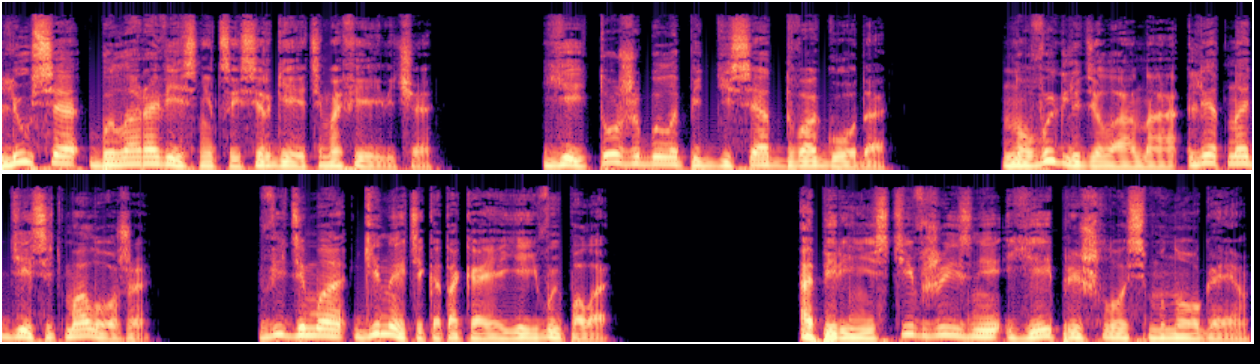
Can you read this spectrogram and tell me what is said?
Люся была ровесницей Сергея Тимофеевича. Ей тоже было 52 года, но выглядела она лет на 10 моложе. Видимо, генетика такая ей выпала. А перенести в жизни ей пришлось многое.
